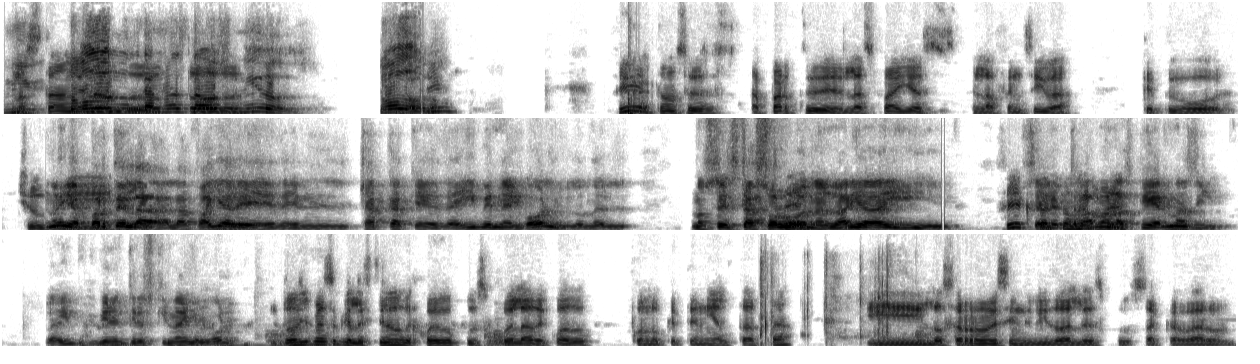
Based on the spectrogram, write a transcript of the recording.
Nos están todos ganando ganó a Estados todos. Unidos. Todos. Todo. Sí. Sí, entonces, aparte de las fallas en la ofensiva que tuvo Chucky. No, y aparte la, la falla de, del Chaca, que de ahí viene el gol, donde el- no sé, está solo Sí. en el área y Sí, se le traban las piernas y ahí viene el tiro de esquina y el gol. Entonces yo pienso que el estilo de juego pues fue el adecuado con lo que tenía el Tata y los errores individuales pues acabaron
